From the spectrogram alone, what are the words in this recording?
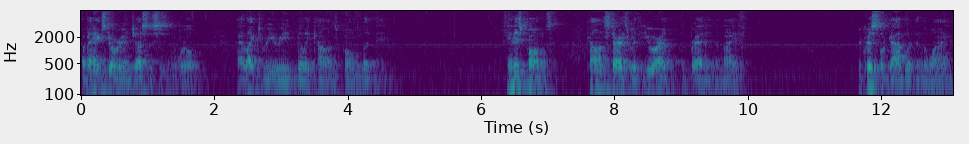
of angst over injustices in the world, I like to reread Billy Collins' poem Litany. In his poems, Collins starts with You are the bread and the knife, the crystal goblet and the wine.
